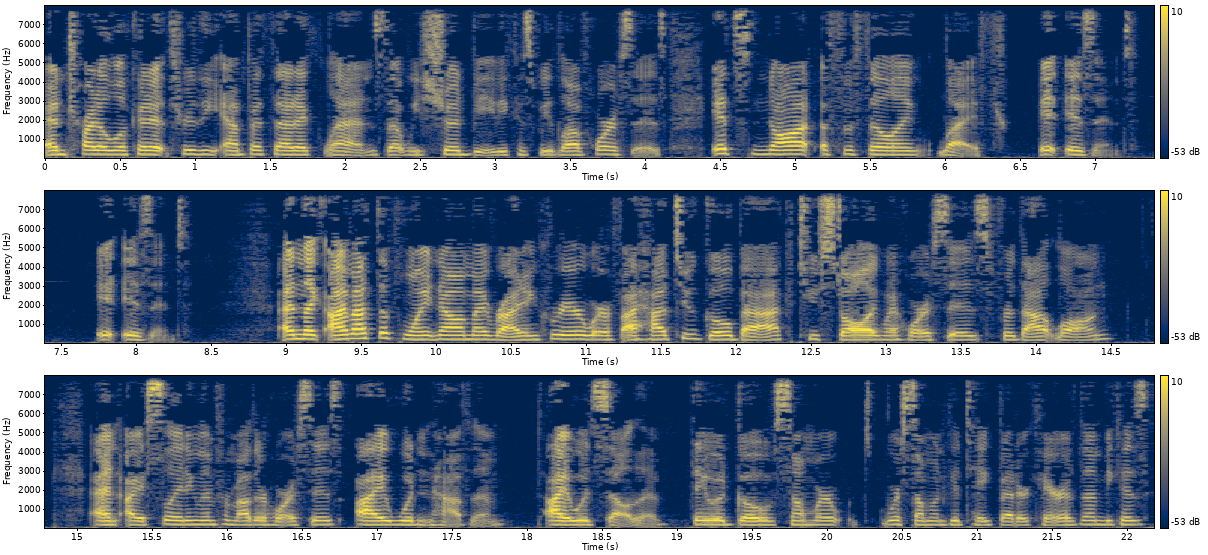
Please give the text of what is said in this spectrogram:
and try to look at it through the empathetic lens that we should be because we love horses, it's not a fulfilling life. It isn't. It isn't. And like I'm at the point now in my riding career where if I had to go back to stalling my horses for that long and isolating them from other horses, I wouldn't have them. I would sell them. They would go somewhere where someone could take better care of them because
